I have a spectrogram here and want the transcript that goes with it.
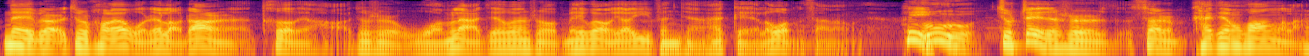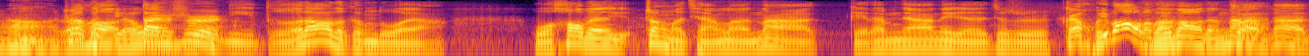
那边就是后来我这老丈人特别好，就是我们俩结婚的时候没管我要一分钱，还给了我们三万块钱。嘿，哦，就这个是算是开天荒的了啊这然后个但是你得到的更多呀。我后边挣了钱了，那给他们家那个就是该回报了吧？回报的，那那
